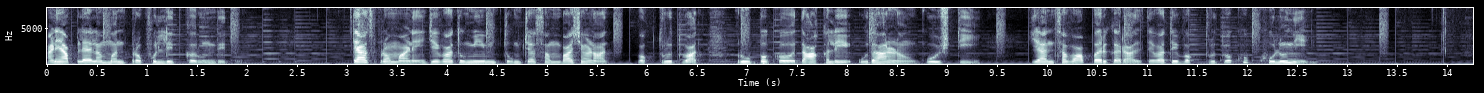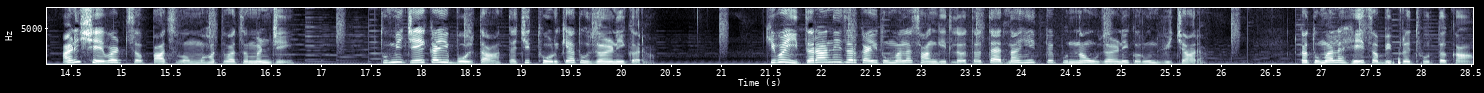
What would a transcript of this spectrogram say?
आणि आपल्याला मन प्रफुल्लित करून देतो. त्याचप्रमाणे जेव्हा तुम्ही तुमच्या संभाषणात वक्तृत्वात रूपकं दाखले उदाहरणं गोष्टी यांचा वापर कराल तेव्हा ते वक्तृत्व खूप खुलून येईल. आणि शेवटचं पाचवं महत्त्वाचं म्हणजे तुम्ही जे काही बोलता त्याची थोडक्यात उजळणी करा. किंवा इतरांनी जर काही तुम्हाला सांगितलं तर त्यांनाही ते पुन्हा उजळणी करून विचारा. का तुम्हाला हेच अभिप्रेत होतं का?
